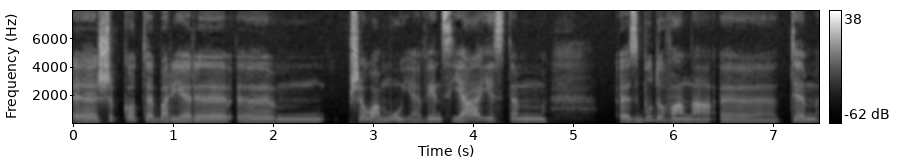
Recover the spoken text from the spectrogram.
e, szybko te bariery przełamuje. Więc ja jestem e, zbudowana tym,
